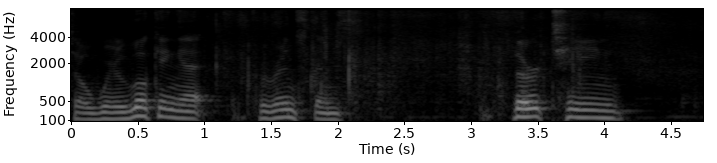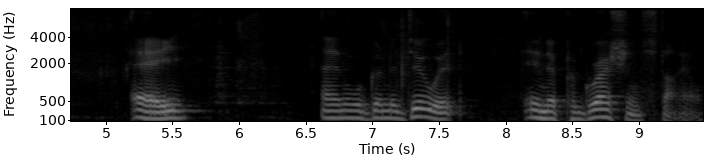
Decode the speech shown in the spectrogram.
So we're looking at, for instance, 13A, and we're going to do it in a progression style.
